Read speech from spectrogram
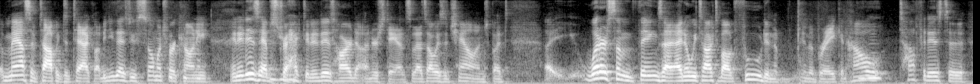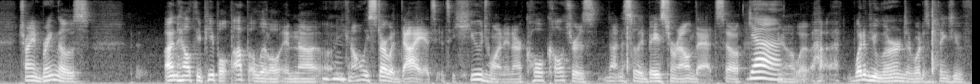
a massive topic to tackle. I mean, you guys do so much for our county, and it is abstract and it is hard to understand, so that's always a challenge. But what are some things? I, I, know we talked about food in the in the break and how mm-hmm. tough it is to try and bring those unhealthy people up a little. And uh, mm-hmm. you can always start with diet. It's a huge one, and our whole culture is not necessarily based around that. So, yeah, you know, how, what have you learned, and what are some things you've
